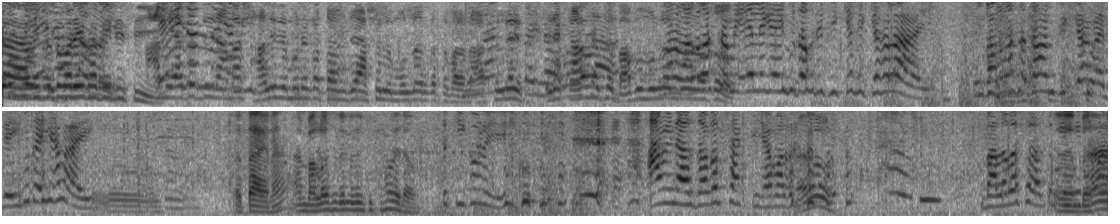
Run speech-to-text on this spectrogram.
না আমি তো তোমার এইভাবেই দিছি। আমি এতদিন আমার শালিরে মনে করতাম যে আসলে মূল্যায়ন করতে পারে না। আসলে এটা কারণ হচ্ছে বাবু মূল্যায়ন করে না তো আমি এলে গাই হুদা হুদি ফিকে ফিকে হালাই। তুমি ভালোবাসা দাও আমি ফিকে হালাই দেই হুদাই হালাই। তাই না? আমি ভালোবাসা দিলে তুমি খাওয়াই দাও। তো কি করি? আমি না জগৎ সাক্ষী আমার। ভালোবাসা তুমি নিতে ব্যস্ত।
